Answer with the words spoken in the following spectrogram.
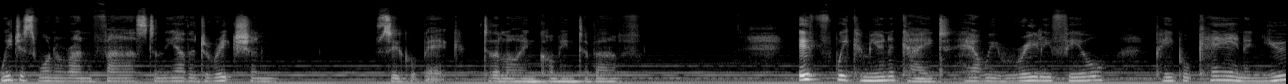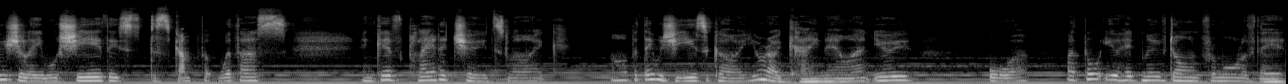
We just want to run fast in the other direction. Circle back to the lying comment above. If we communicate how we really feel, people can and usually will share this discomfort with us and give platitudes like, Oh, but that was years ago. You're okay now, aren't you? Or, I thought you had moved on from all of that.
